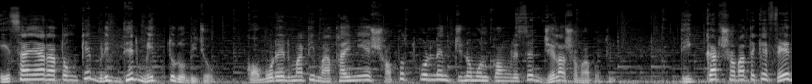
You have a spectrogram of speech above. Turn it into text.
এসআইআর আতঙ্কে বৃদ্ধের মৃত্যুর অভিযোগ। কবরের মাটি মাথায় নিয়ে শপথ করলেন তৃণমূল কংগ্রেসের জেলা সভাপতি। ধিক্কার সভা থেকে ফের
